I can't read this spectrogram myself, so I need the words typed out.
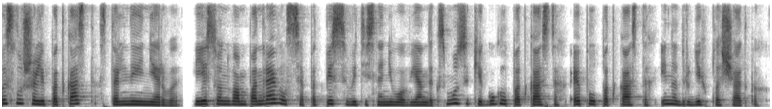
Вы слушали подкаст «Стальные нервы». если он вам понравился, подписывайтесь на него в Яндекс Музыке, Google подкастах, Apple подкастах и на других площадках.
